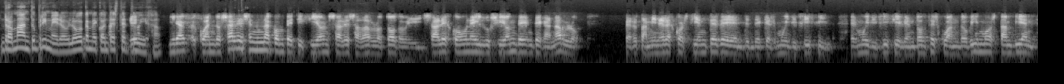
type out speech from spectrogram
Román, tú primero, luego que me conteste tu hija. Mira, cuando sales en una competición, sales a darlo todo y sales con una ilusión de, ganarlo pero también eres consciente de, que es muy difícil, es muy difícil. Entonces, cuando vimos también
